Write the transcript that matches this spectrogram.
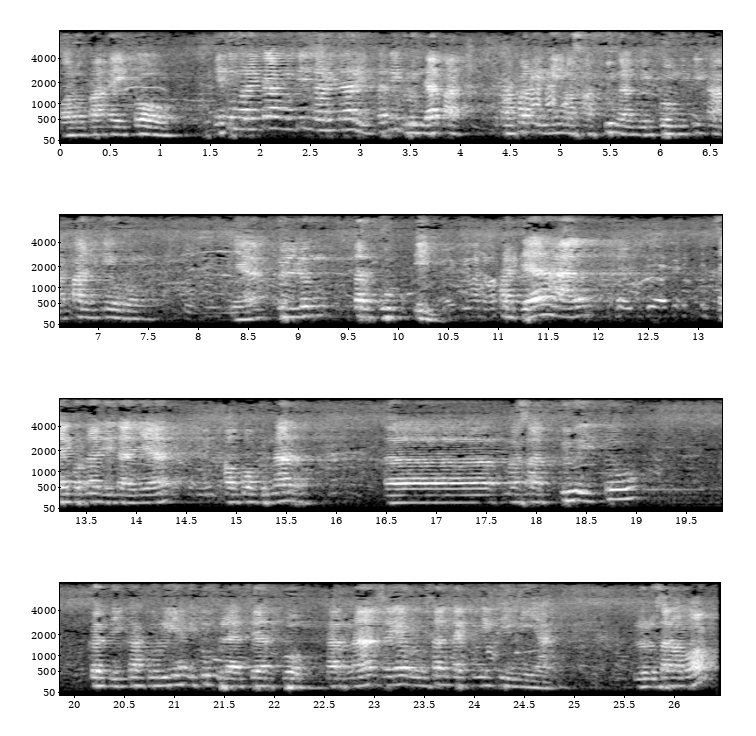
Kalau Pak Eko itu mereka mungkin cari-cari tapi belum dapat kapan ini Mas Abdul ngambil bom ini kapan ini urung ya belum terbukti padahal saya pernah ditanya apa benar eh, Mas Abdul itu ketika kuliah itu belajar bom karena saya lulusan teknik kimia. Lulusan apa?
